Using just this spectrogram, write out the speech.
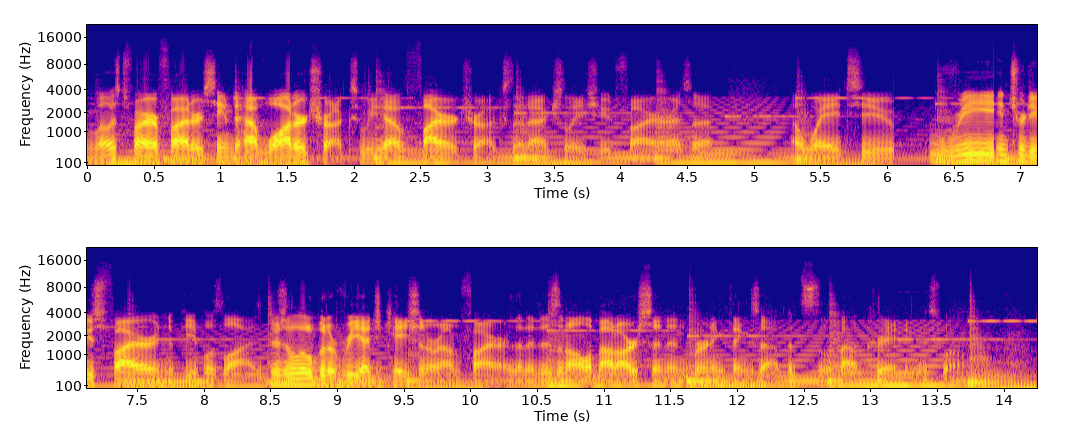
Most firefighters seem to have water trucks. We have fire trucks that actually shoot fire as a, a way to reintroduce fire into people's lives. There's a little bit of re-education around fire, that it isn't all about arson and burning things up, it's about creating as well.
